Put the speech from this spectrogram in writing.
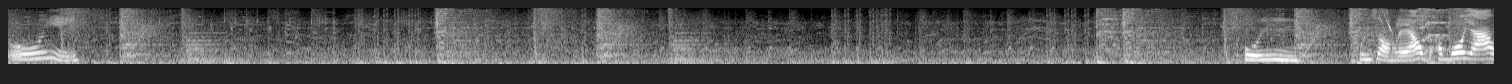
โอ้ยอุ้ย คุณสองแล้ว คอมโบยาว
